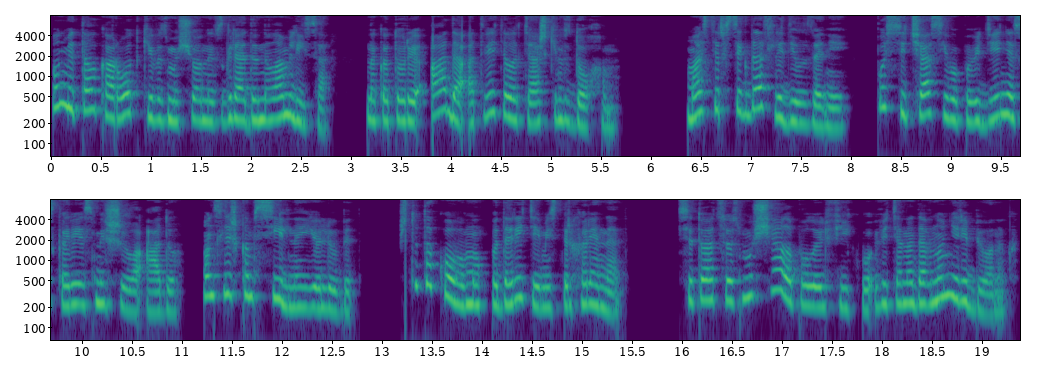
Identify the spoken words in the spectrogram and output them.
Он метал короткие возмущенные взгляды на Ламлиса, на которые Ада ответила тяжким вздохом. Мастер всегда следил за ней, пусть сейчас его поведение скорее смешило Аду. Он слишком сильно ее любит. Что такого мог подарить ей мистер Харинет? Ситуацию смущала полуэльфийку, ведь она давно не ребенок.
